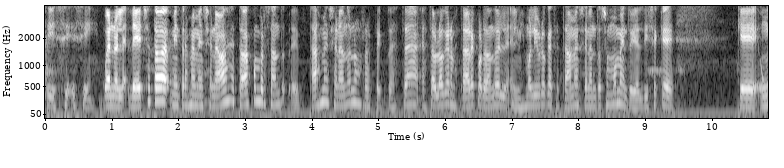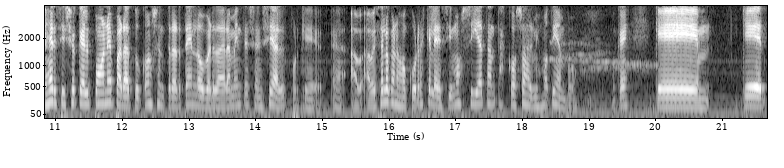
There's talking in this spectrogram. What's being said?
Sí, sí, sí. Bueno, de hecho, estaba mientras me mencionabas, estabas conversando, eh, estabas mencionándonos respecto a esta, esta blogger, me estaba recordando el, mismo libro que te estaba mencionando hace un momento, y él dice que, que un ejercicio que él pone para tú concentrarte en lo verdaderamente esencial, porque eh, a, veces lo que nos ocurre es que le decimos sí a tantas cosas al mismo tiempo, ¿ok? Que, que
